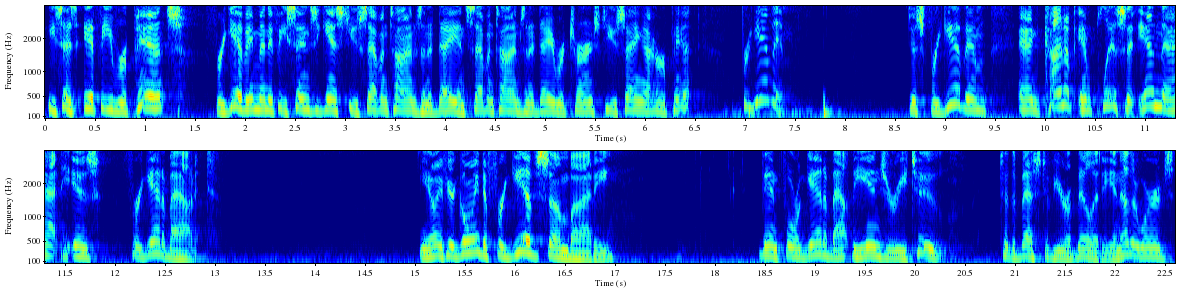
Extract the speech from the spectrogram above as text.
he says, if he repents, forgive him, and if he sins against you seven times in a day and seven times in a day returns to you saying, I repent, forgive him. Just forgive him, and kind of implicit in that is forget about it. You know, if you're going to forgive somebody, then forget about the injury too, to the best of your ability. In other words,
